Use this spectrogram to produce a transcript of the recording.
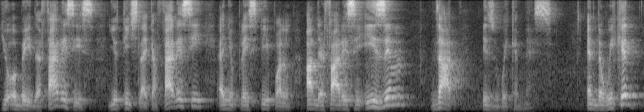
you obey the Pharisees you teach like a Pharisee, and you place people under Phariseeism, that is wickedness. And the wicked,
